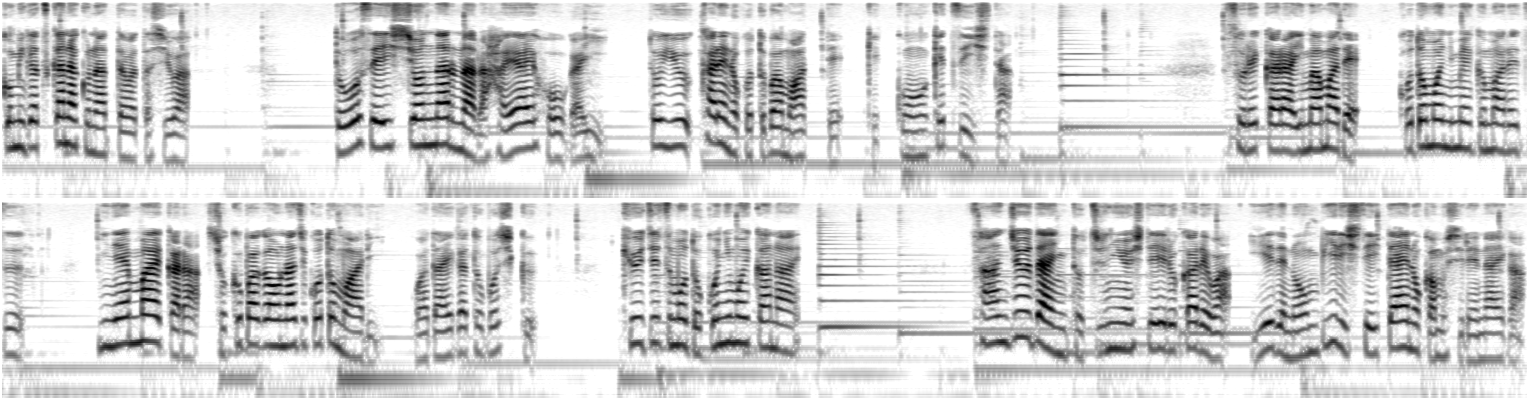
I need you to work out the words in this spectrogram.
込みがつかなくなった私はどうせ一緒になるなら早い方がいいという彼の言葉もあって結婚を決意した。それから今まで子供に恵まれず2年前から職場が同じこともあり話題が乏しく休日もどこにも行かない。30代に突入している彼は家でのんびりしていたいのかもしれないが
